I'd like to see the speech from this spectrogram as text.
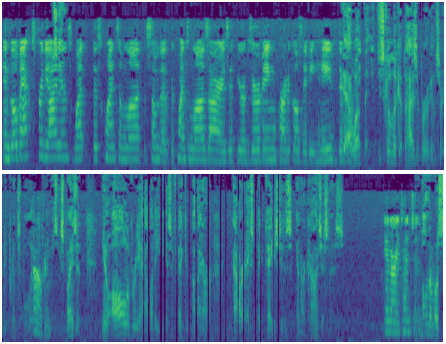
And go back for the audience what this quantum law, some of the, the quantum laws are, is if you're observing particles, they behave differently. Yeah, well, just go look up the Heisenberg uncertainty principle. It Oh. pretty much explains it. You know, all of reality is affected by our our expectations and our consciousness. And our intentions. On the most,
